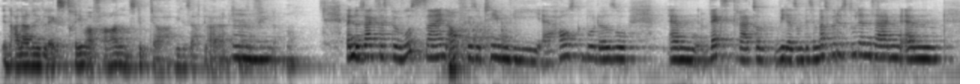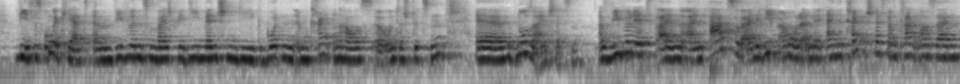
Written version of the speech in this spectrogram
in aller Regel extrem erfahren. Es gibt ja, wie gesagt, leider nicht mehr so mhm. viele. Ne? Wenn du sagst, das Bewusstsein auch für so Themen wie äh, Hausgeburt oder so ähm, wächst gerade so wieder so ein bisschen. Was würdest du denn sagen, ähm, wie ist es umgekehrt? Ähm, wie würden zum Beispiel die Menschen, die Geburten im Krankenhaus äh, unterstützen, äh, Hypnose einschätzen? Also wie würde jetzt ein, ein Arzt oder eine Hebamme oder eine, eine Krankenschwester im Krankenhaus sagen,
